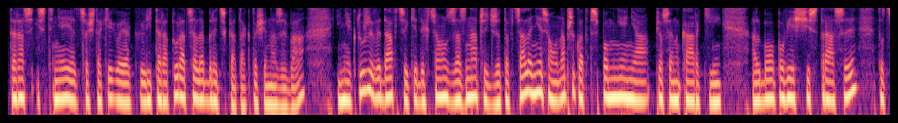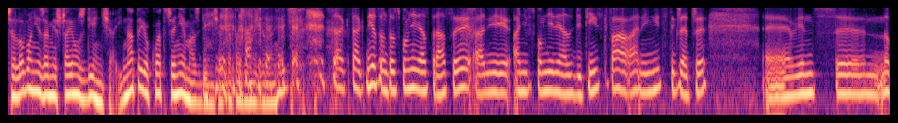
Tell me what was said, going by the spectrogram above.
teraz istnieje coś takiego jak literatura celebrycka, tak to się nazywa. I niektórzy wydawcy, kiedy chcą zaznaczyć, że to wcale nie są na przykład wspomnienia piosenkarki albo opowieści z trasy, to celowo nie zamieszczają zdjęcia. I na tej okładce nie ma zdjęcia Katarzyny Graniec. Tak, tak. Nie są to wspomnienia z trasy, ani, ani wspomnienia z dzieciństwa, ani nic z tych rzeczy. E, więc e, no,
